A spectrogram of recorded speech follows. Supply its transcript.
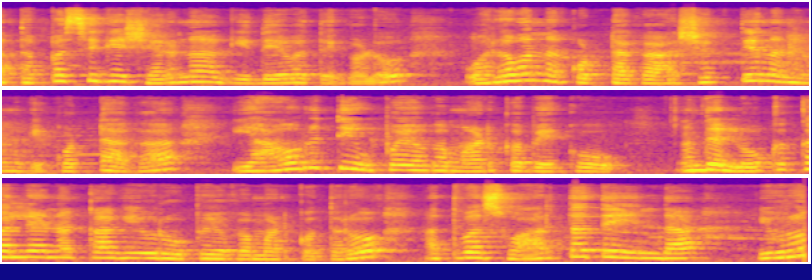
ಆ ತಪಸ್ಸಿಗೆ ಶರಣಾಗಿ ದೇವತೆಗಳು ವರವನ್ನು ಕೊಟ್ಟಾಗ, ಆ ಶಕ್ತಿಯನ್ನು ನಿಮಗೆ ಕೊಟ್ಟಾಗ ಯಾವ ರೀತಿ ಉಪಯೋಗ ಮಾಡ್ಕೋಬೇಕು? ಅಂದರೆ ಲೋಕ ಕಲ್ಯಾಣಕ್ಕಾಗಿ ಇವರು ಉಪಯೋಗ ಮಾಡ್ಕೋತಾರೋ ಅಥವಾ ಸ್ವಾರ್ಥತೆಯಿಂದ ಇವರು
